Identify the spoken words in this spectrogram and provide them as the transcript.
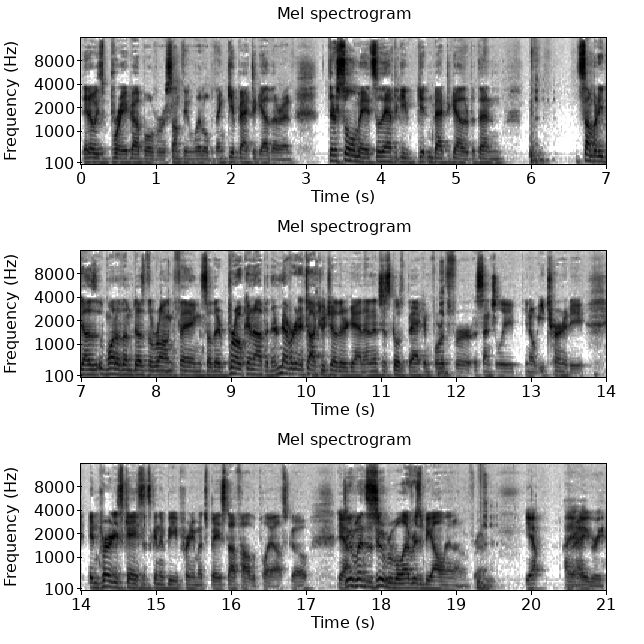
they'd always break up over something little, but then get back together and they're soulmates, so they have to keep getting back together. But then somebody does one of them does the wrong thing, so they're broken up and they're never going to talk to each other again, and it just goes back and forth for essentially you know eternity. In Purdy's case, it's going to be pretty much based off how the playoffs go. Yeah. Dude wins the Super Bowl, everyone's gonna be all in on him forever. yep, I, I agree.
